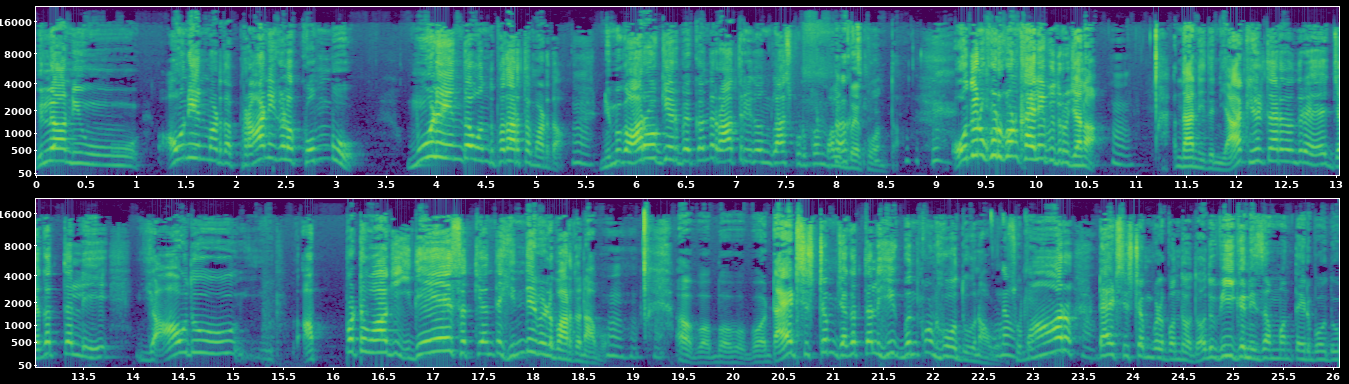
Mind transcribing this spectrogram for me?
ಇಲ್ಲ ನೀವು ಅವನೇನು ಮಾಡ್ದ? ಪ್ರಾಣಿಗಳ ಕೊಂಬು ಮೂಳೆಯಿಂದ ಒಂದು ಪದಾರ್ಥ ಮಾಡ್ದ. ನಿಮಗೆ ಆರೋಗ್ಯ ಇರಬೇಕಂದ್ರೆ ರಾತ್ರಿ ಇದೊಂದು ಗ್ಲಾಸ್ ಕುಡ್ಕೊಂಡು ಮಲಗಬೇಕು ಅಂತ. ಅದನ್ನು ಕುಡ್ಕೊಂಡು ಕಾಯಿಲೆ ಬಿದ್ರು ಜನ. ನಾನು ಇದನ್ನು ಯಾಕೆ ಹೇಳ್ತಾ ಇರೋದು ಅಂದರೆ ಜಗತ್ತಲ್ಲಿ ಯಾವುದು ಅಪ್ಪಟವಾಗಿ ಇದೇ ಸತ್ಯ ಅಂತ ಹಿಂದೆ ಬೀಳಬಾರ್ದು ನಾವು. ಡಯಟ್ ಸಿಸ್ಟಮ್ ಜಗತ್ತಲ್ಲಿ ಹೀಗೆ ಬಂದ್ಕೊಂಡು ಹೋದು ನಾವು. ಸುಮಾರು ಡಯಟ್ ಸಿಸ್ಟಮ್ಗಳು ಬಂದೋದು. ಅದು ವೀಗನಿಸಮ್ ಅಂತ ಇರ್ಬೋದು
